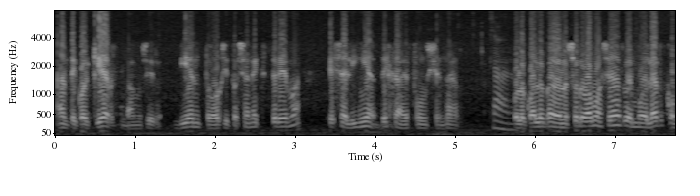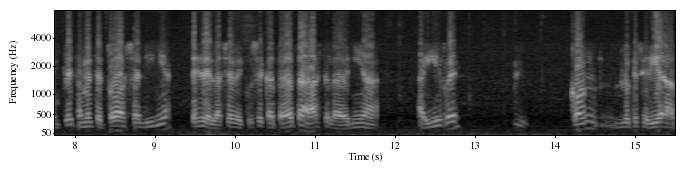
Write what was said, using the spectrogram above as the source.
ante cualquier, vamos a decir, viento o situación extrema, esa línea deja de funcionar. Por lo cual lo que nosotros vamos a hacer es remodelar completamente toda esa línea, desde la sede de Cruce Catarata hasta la avenida Aguirre, con lo que sería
